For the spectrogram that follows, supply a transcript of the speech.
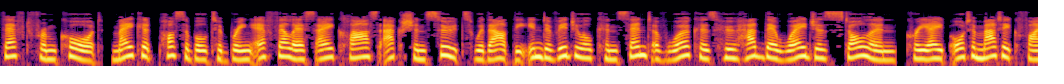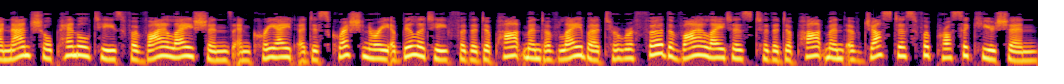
theft from court, make it possible to bring FLSA class action suits without the individual consent of workers who had their wages stolen, create automatic financial penalties for violations and create a discretionary ability for the Department of Labor to refer the violators to the Department of Justice for prosecution.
